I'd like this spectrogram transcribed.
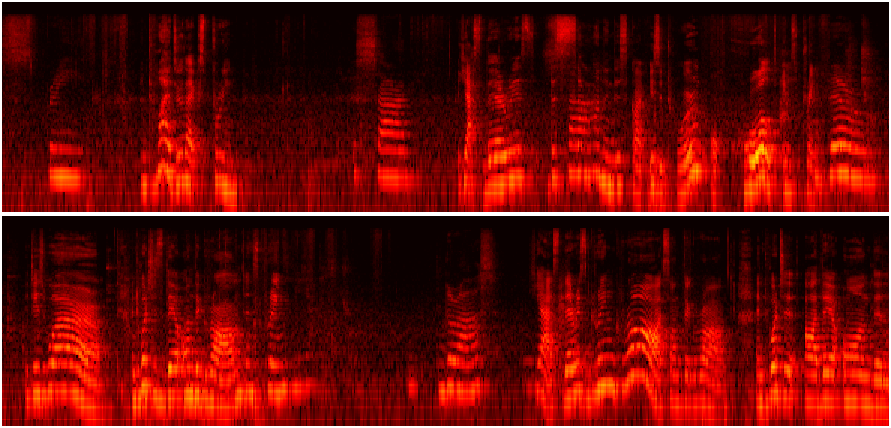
Spring, And why do you like spring? sun, Yes, there is the Sun. sun in the sky. Is it warm or cold in spring? warm, It is warm. And what is there on the ground in spring? grass, Yes, there is green grass on the ground. And what are there on the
